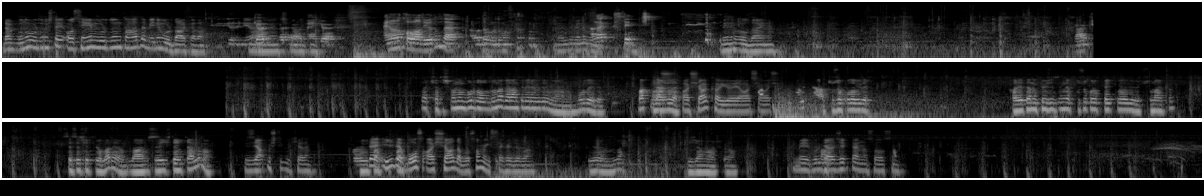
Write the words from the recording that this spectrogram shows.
Bak bunu vurdum işte o senin vurduğun Taha da beni vurdu arkadan. Görünüyor. Gör- Gördüm, Ben gördüm, ben gördüm. Ben onu kovalıyordum da Havada vurdum onu. Öldü beni buldu. bana kısmetmiş. Beni buldu aynen. Ya çatışmanın burada olduğuna garanti verebilirim yani. Buradaydı. Bak. Aş- aşağı kayıyor yavaş yavaş. Tuzak olabilir. Haritanın köşesinde pusu kurup bekliyor. Üç sniper. Sese çekiyorlar ya. Daha size hiç denk geldi mi? Biz yapmıştık bir kere. Böyle bir De taktik iyi var. de boss aşağıda boss'a mı gitsek acaba? Biliyorum da. Diyeceğim var şu an. Mecbur Ha. gelecekler nasıl olsa.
